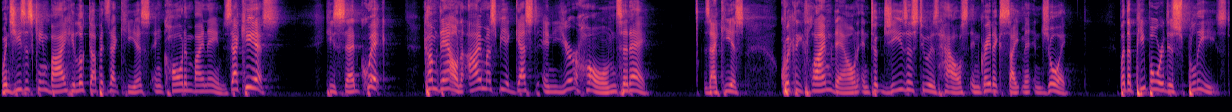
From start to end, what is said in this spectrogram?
When Jesus came by, he looked up at Zacchaeus and called him by name. Zacchaeus, he said, Quick, come down. I must be a guest in your home today. Zacchaeus quickly climbed down and took Jesus to his house in great excitement and joy. But the people were displeased.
